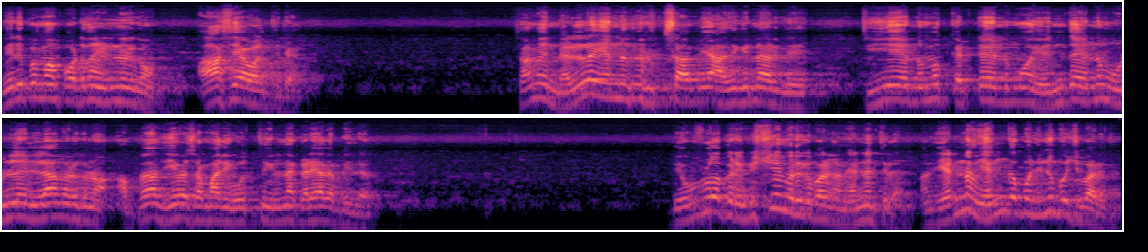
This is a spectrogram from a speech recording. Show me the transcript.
விருப்பமாக போட்டு தான் இன்னும் இருக்கும். ஆசையாக வளர்த்துட்டேன். சாமி நல்ல எண்ணம் தானே சாமி. அதுக்கு என்ன இருக்குது தீய எண்ணமோ கெட்ட எண்ணமோ எந்த எண்ணமும் உள்ளே இல்லாமல் இருக்கணும். அப்போ தான் ஜீவசமாதி ஒத்து இல்லைன்னா கிடையாது அப்படிங்கிற. எவ்வளோ பெரிய விஷயம் இருக்குது பாருங்கள் அந்த எண்ணத்தில். அந்த எண்ணம் எங்கே போய் நின்று போச்சு பாருங்க.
